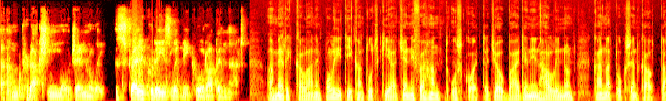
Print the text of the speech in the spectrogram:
um, production more generally. Australia could easily be caught up in that. Amerikkalainen politiikan tutkija Jennifer Hunt uskoo, että Joe Bidenin hallinnon kannatuksen kautta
